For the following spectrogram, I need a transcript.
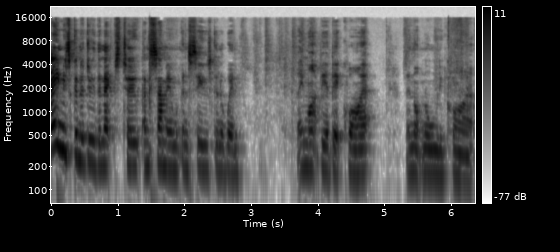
Aimee's going to do the next two. And Sammy, and we're going to see who's going to win. They might be a bit quiet. They're not normally quiet,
